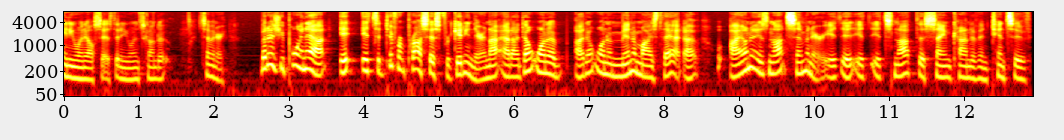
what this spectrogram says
anyone else has that anyone's gone to seminary. But as you point out, it, it's a different process for getting there, and I, and I don't want to I don't want to minimize that. Uh, Iona is not seminary. It, it, it's not the same kind of intensive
